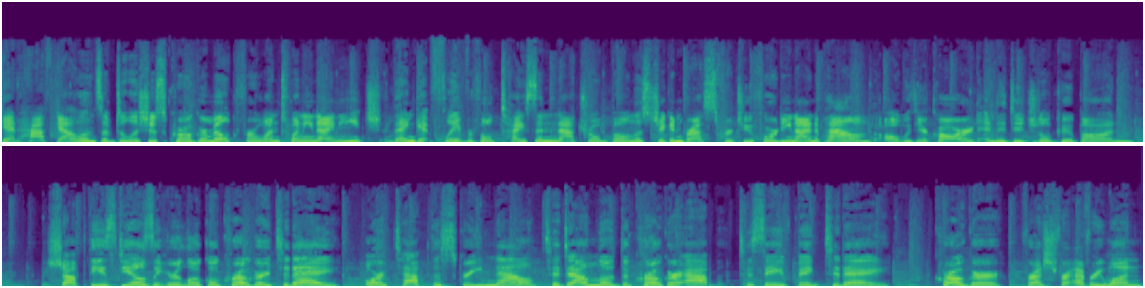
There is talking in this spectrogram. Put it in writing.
Get half gallons of delicious Kroger milk for 129 each, then get flavorful Tyson natural boneless chicken breasts for 249 a pound, all with your card and a digital coupon. Shop these deals at your local Kroger today or tap the screen now to download the Kroger app to save big today. Kroger, fresh for everyone.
